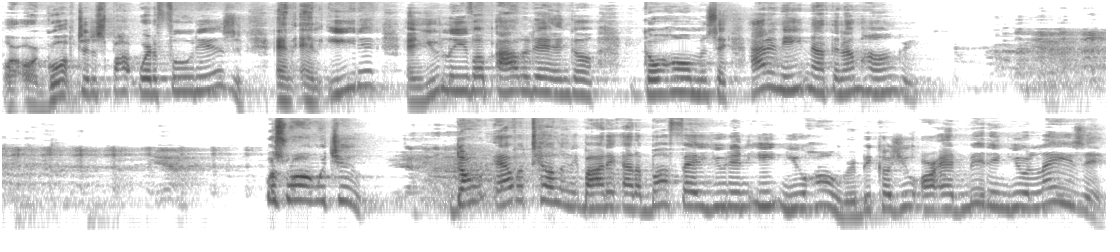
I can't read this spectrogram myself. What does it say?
or, or go up to the spot where the food is and, and, and eat it and you leave up out of there and go go home and say I didn't eat nothing I'm hungry. What's wrong with you? Don't ever tell anybody at a buffet you didn't eat and you're hungry because you are admitting you're lazy.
